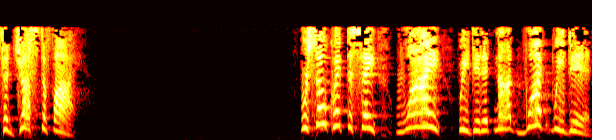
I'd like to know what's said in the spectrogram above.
to justify. We're so quick to say, why we did it, not what we did.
